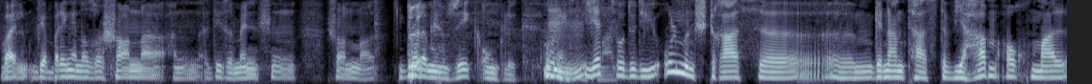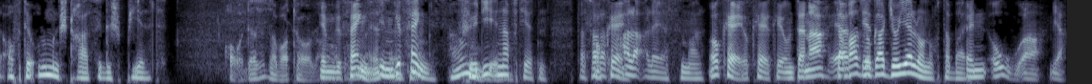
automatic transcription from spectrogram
weil wir bringen also schon äh, an diese Menschen schon äh, tolle Glück. Musik und Glück. Ich jetzt, mal. wo du die Ulmenstraße ähm, genannt hast, wir haben auch mal auf der Ulmenstraße gespielt. Oh, das ist aber toll. Im Gefängnis? Im Gefängnis. Oh. Für die Inhaftierten. Das war Okay. das aller, allererste Mal. Okay, okay, okay. Und danach Da erst war sogar Gioiello noch dabei. in, oh, ah, ja.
